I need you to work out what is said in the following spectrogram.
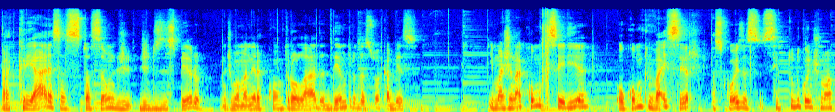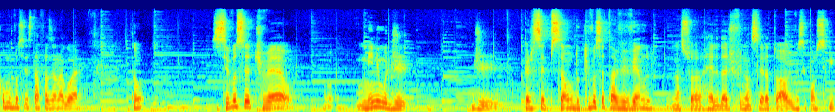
para criar essa situação de, de desespero de uma maneira controlada dentro da sua cabeça. Imaginar como que seria ou como que vai ser as coisas se tudo continuar como você está fazendo agora. Então, se você tiver o mínimo de, de percepção do que você está vivendo na sua realidade financeira atual e você conseguir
